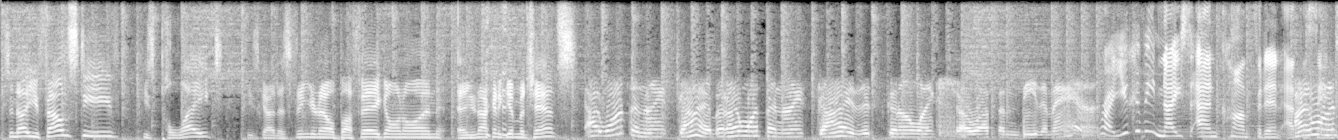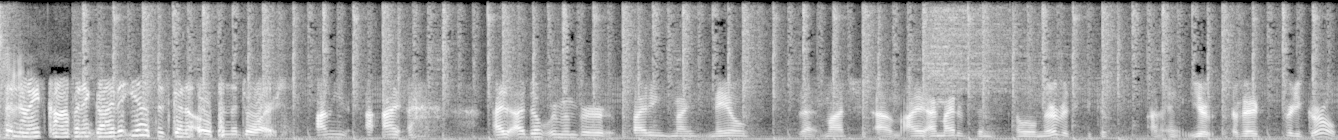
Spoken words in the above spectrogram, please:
So now you found Steve. He's polite. He's got his fingernail buffet going on, and you're not going to give him a chance. I want the nice guy, but I want the nice guy that's gonna like show up and be the man. Right, you can be nice and confident at the I same want the nice, confident guy that yes is gonna open the doors. I mean, I, I, I, I don't remember biting my nails that much. Um, I, I might have been a little nervous because uh, you're a very pretty girl.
